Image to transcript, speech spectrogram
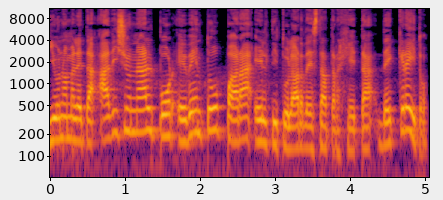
y una maleta adicional por evento para el titular de esta tarjeta de crédito.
